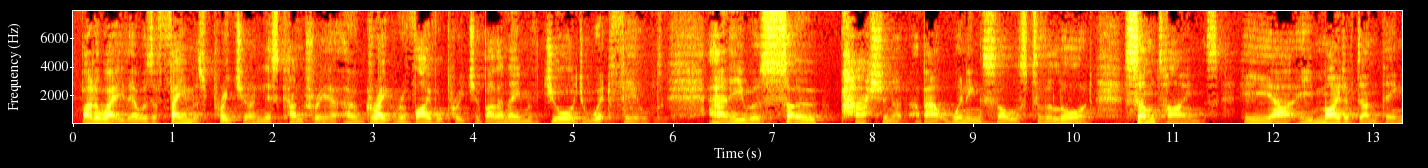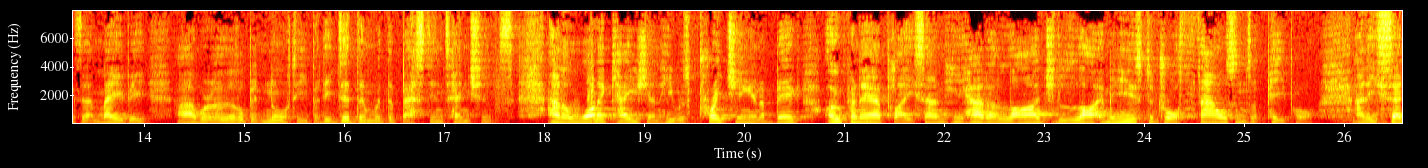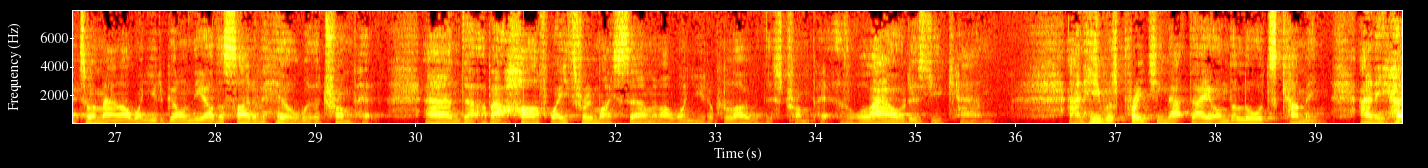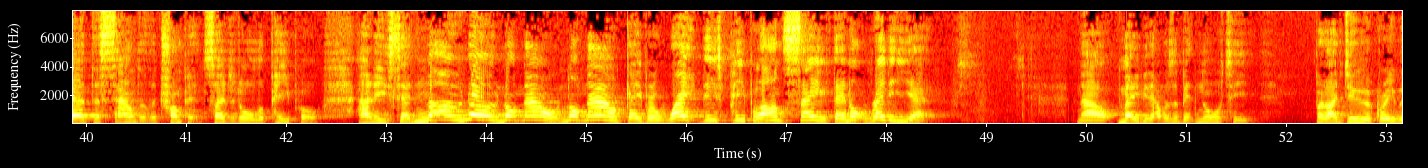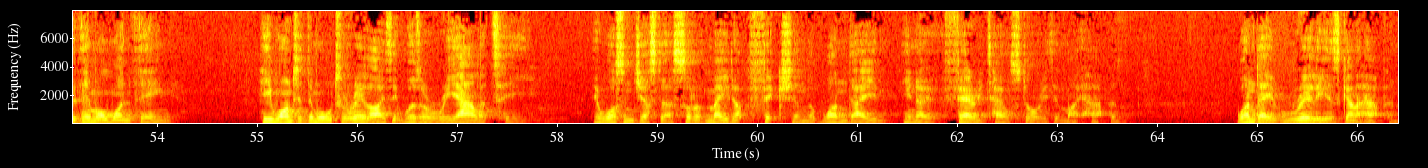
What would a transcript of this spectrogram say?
By the way, there was a famous preacher in this country, a, a great revival preacher by the name of George Whitefield. And he was so passionate about winning souls to the Lord. Sometimes he, uh, he might have done things that maybe uh, were a little bit naughty, but he did them with the best intentions. And on one occasion, he was preaching in a big open air place, and he had a large, I mean, he used to draw thousands of people. And he said to a man, I want you to go on the other side of a hill with a trumpet. And uh, about halfway through my sermon, I want you to blow this trumpet as loud as you can. And he was preaching that day on the Lord's coming. And he heard the sound of the trumpet, and so did all the people. And he said, No, no, not now, not now, Gabriel. Wait, these people aren't saved. They're not ready yet. Now, maybe that was a bit naughty, but I do agree with him on one thing. He wanted them all to realize it was a reality. It wasn't just a sort of made up fiction that one day, you know, fairy tale stories, it might happen. One day it really is going to happen.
